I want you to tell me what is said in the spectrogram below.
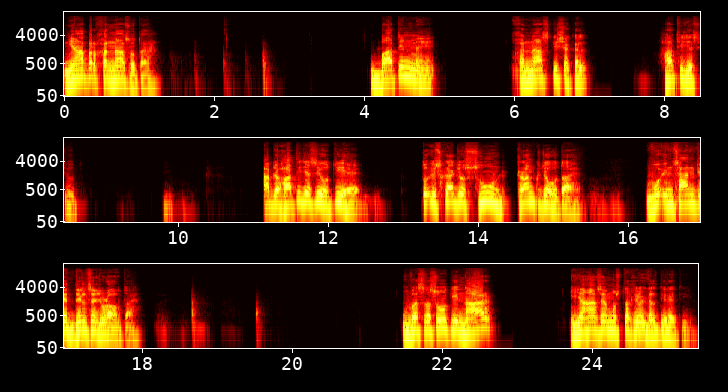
یہاں پر خناس ہوتا ہے۔ باطن میں خناس کی شکل ہاتھی جیسی ہوتی اب جو ہاتھی جیسی ہوتی ہے تو اس کا جو سونڈ، ٹرنک جو ہوتا ہے، وہ انسان کے دل سے جڑا ہوتا ہے۔ وسوسوں کی نار یہاں سے مستقل ڈلتی رہتی ہے۔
